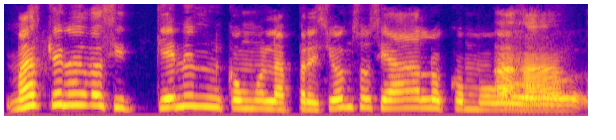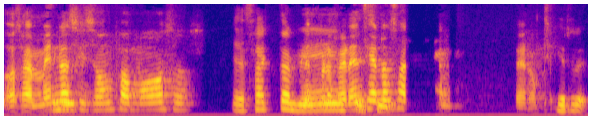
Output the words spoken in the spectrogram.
más que nada si tienen como la presión social o como... Ajá, o sea, menos sí. si son famosos. Exactamente. De preferencia sí. no salgan, pero si, re-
